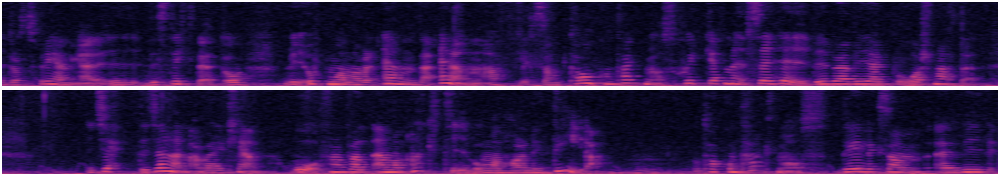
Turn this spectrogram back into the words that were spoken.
idrottsföreningar i distriktet och vi uppmanar varenda en att liksom ta kontakt med oss, skicka ett mejl, säg hej, vi behöver hjälp på årsmötet. Jättegärna, verkligen. Och framförallt är man aktiv och man har en idé, ta kontakt med oss. Det är liksom, eh, vi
